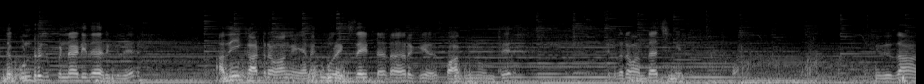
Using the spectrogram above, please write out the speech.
இந்த குன்றுக்கு பின்னாடி தான் இருக்குது. அதையும் காட்டுறேன். வாங்க எனக்கு ஒரு எக்ஸைட்டடாக இருக்குது பார்க்கணுன்ட்டு கிட்டத்தட்ட வந்தாச்சுங்க. இதுதான்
